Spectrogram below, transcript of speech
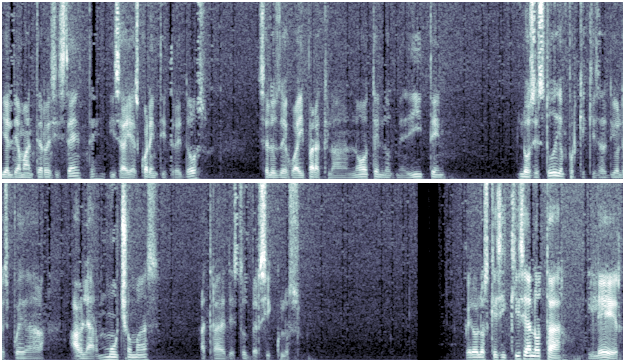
y el diamante resistente, Isaías 43.2. Se los dejo ahí para que lo anoten, los mediten, los estudien, porque quizás Dios les pueda hablar mucho más a través de estos versículos. Pero los que sí quise anotar y leer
